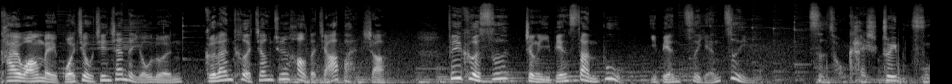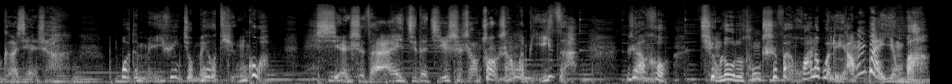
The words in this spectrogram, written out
开往美国旧金山的游轮“格兰特将军号”的甲板上，菲克斯正一边散步一边自言自语：“自从开始追捕福格先生，我的霉运就没有停过。先是在埃及的集市上撞伤了鼻子，然后请路路通吃饭花了我两百英镑，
